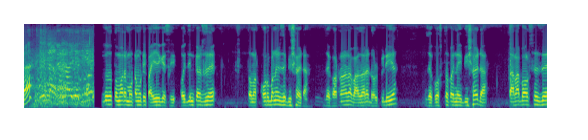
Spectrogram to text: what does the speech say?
হ্যাঁ? তোমার মোটামুটি পাইয়ে গেছি। ওই দিনকার যে তোমার কোরবানির যে বিষয়টা যে ঘটনাটা বাজারে ডলপিডিয়া যে গোস্ত পাই এই বিষয়টা তারা বলছে যে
